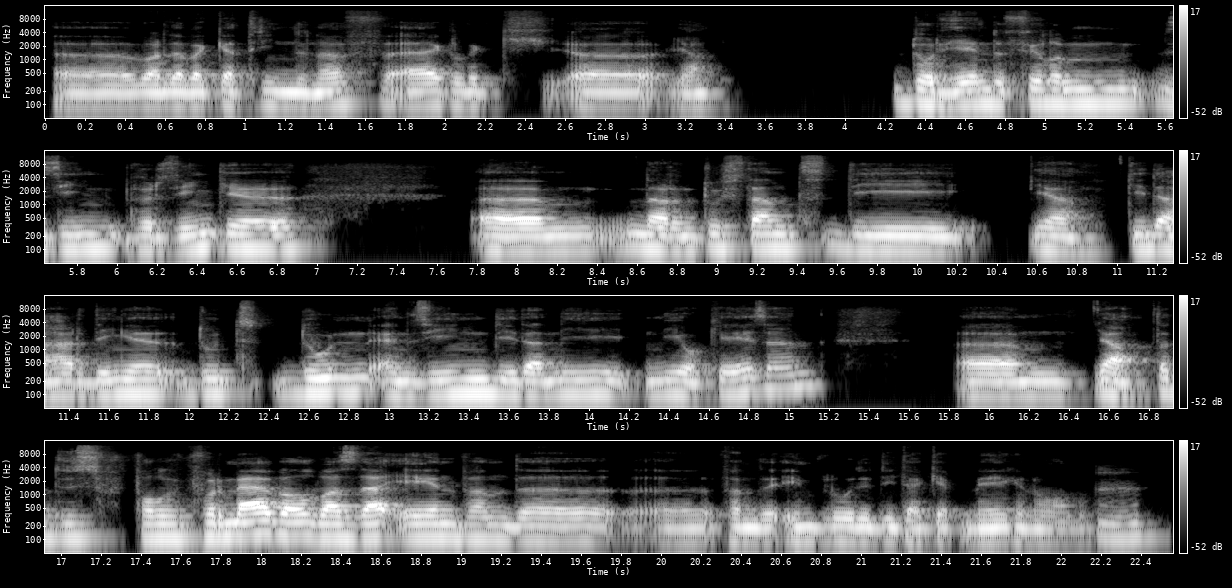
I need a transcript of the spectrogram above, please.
waar dat we Catherine Deneuve eigenlijk ja, doorheen de film zien verzinken um, naar een toestand die, ja, die dat haar dingen doet doen en zien die dat niet, niet oké zijn. Um, ja, dat is voor, mij wel was dat een van de, uh, van de invloeden die ik heb meegenomen. Mm.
